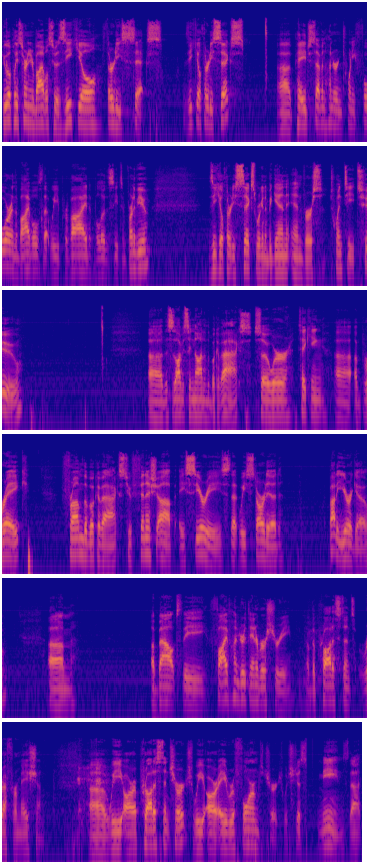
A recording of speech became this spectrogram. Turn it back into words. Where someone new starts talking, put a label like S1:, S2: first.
S1: If you will, please turn your Bibles to Ezekiel 36. Ezekiel 36, uh, page 724 in the Bibles that we provide below the seats in front of you. Ezekiel 36, we're going to begin in verse 22. Uh, this is obviously not in the book of Acts, so we're taking uh, a break from the book of Acts to finish up a series that we started about a year ago um, about the 500th anniversary of the Protestant Reformation. Uh, we are a Protestant church. We are a Reformed church, which just means that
